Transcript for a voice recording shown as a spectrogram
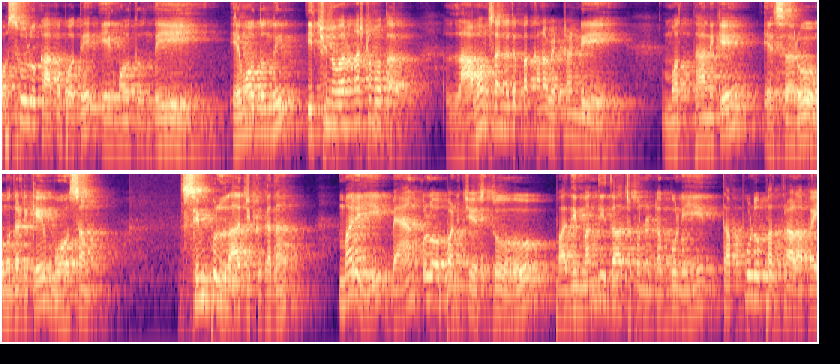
వసూలు కాకపోతే ఏమవుతుంది? ఏమవుతుంది? ఇచ్చిన వారు నష్టపోతారు. లాభం సంగతి పక్కన పెట్టండి. మొత్తానికే ఎసరు మొదటికే మోసం. సింపుల్ లాజిక్ కదా? మరి బ్యాంకులో పనిచేస్తూ పది మంది దాచుకున్న డబ్బుని తప్పుడు పత్రాలపై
